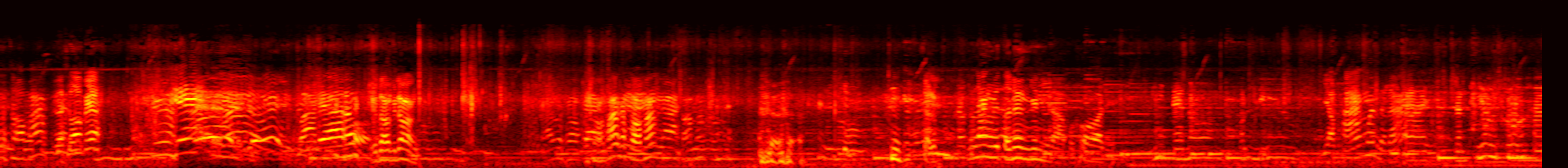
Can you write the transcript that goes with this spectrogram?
กระสอบปะเกือบสอบเนี่ยเย้มาแล้วพี่น้องพี่น้องสอบมากระสอบมะนั่งอยู่ตัวหนึ่งอยู่นี่ล่ะปกคอนี่อย่าพางมันนะนะอายกันเที่ยวโทรหา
